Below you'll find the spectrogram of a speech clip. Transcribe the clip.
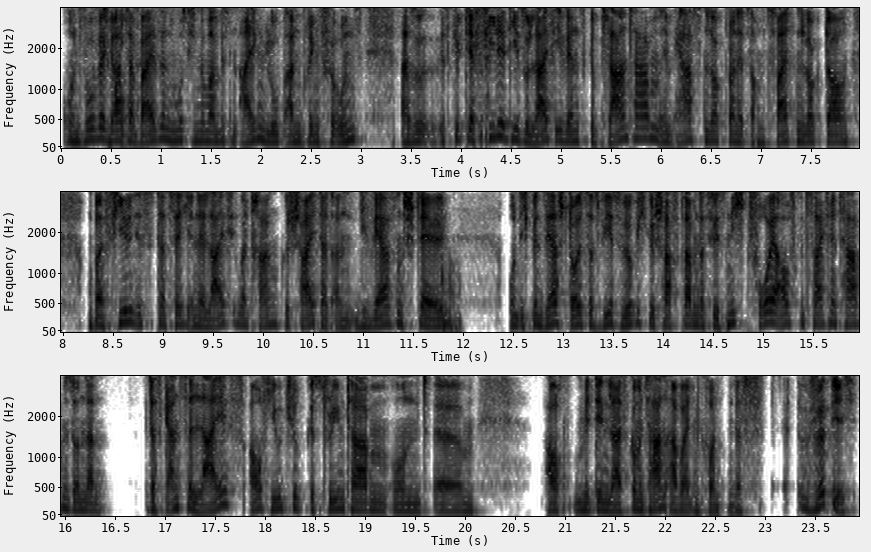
Und wo wir gerade dabei sind, muss ich noch mal ein bisschen Eigenlob anbringen für uns. Also es gibt ja viele, die so Live-Events geplant haben, im ersten Lockdown, jetzt auch im zweiten Lockdown. Und bei vielen ist es tatsächlich in der Live-Übertragung gescheitert an diversen Stellen. Und ich bin sehr stolz, dass wir es wirklich geschafft haben, dass wir es nicht vorher aufgezeichnet haben, sondern das Ganze live auf YouTube gestreamt haben und ähm, auch mit den Live-Kommentaren arbeiten konnten. Das wirklich,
